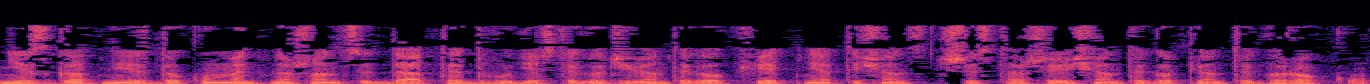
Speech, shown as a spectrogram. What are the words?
niezgodny jest dokument noszący datę 29 kwietnia 1365 roku,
